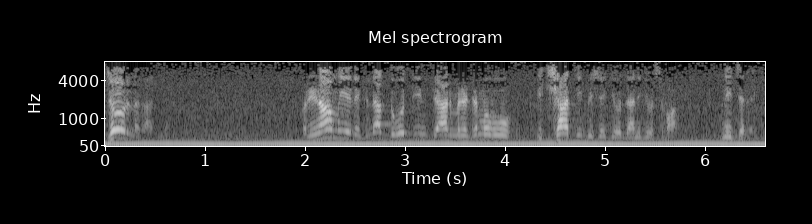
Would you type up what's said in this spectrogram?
ज़ोर लगा दिया। परिणाम ये निकला, दो, तीन, चार मिनट में वो इच्छा थी विषय की ओर जाने की वो समाप्त नहीं चलेगी।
